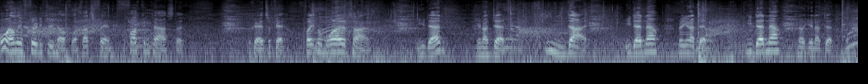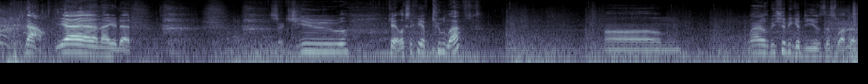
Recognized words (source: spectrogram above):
Oh, I only have 33 health left. That's fan-fucking-tastic. Okay, it's okay. Fighting them one at a time. You dead? You're not dead. Mm, die. You dead now? No, you're not dead. You dead now? No, you're not dead. Now. Yeah, now you're dead. Search you. Okay, it looks like we have two left. Um, well, we should be good to use this weapon.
